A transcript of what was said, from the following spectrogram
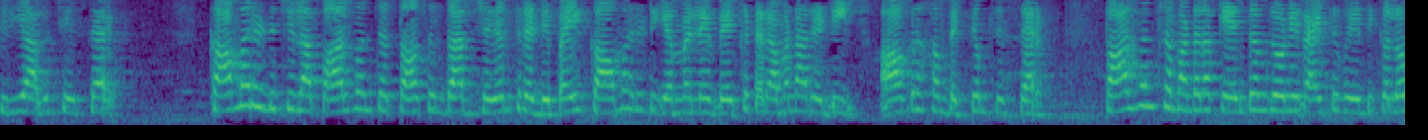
ఫిర్యాదు చేశారు. కామారెడ్డి జిల్లా పాల్వంచ తహసీల్దార్ జయంత్ రెడ్డిపై కామారెడ్డి ఎమ్మెల్యే వెంకట రమణారెడ్డి ఆగ్రహం వ్యక్తం చేశారు. పాల్వంచ మండల కేంద్రంలోని రైతు వేదికలో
